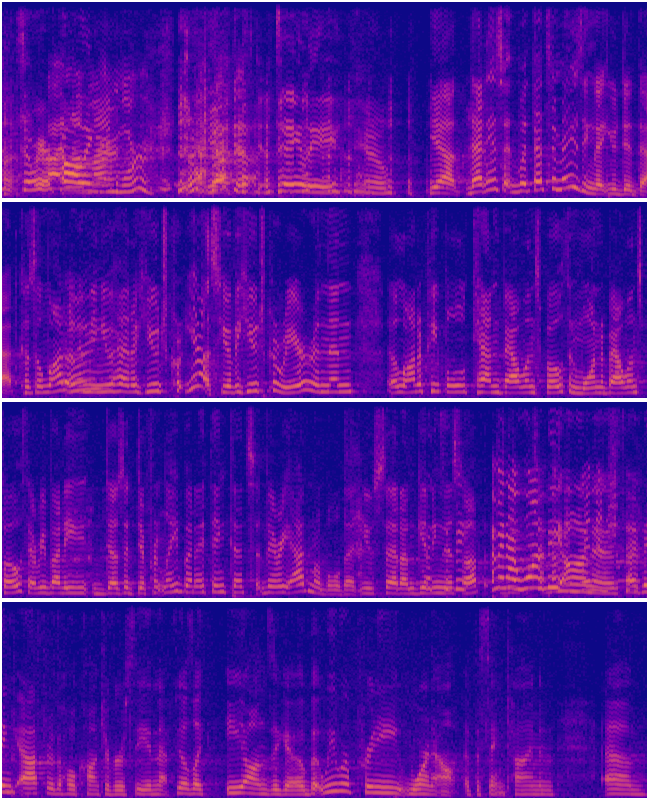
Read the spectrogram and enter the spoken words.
so we were I love calling mine her more. daily. You know, Yeah, that is, but that's amazing that you did that because a lot of, I mean, you had a huge, car- yes, you have a huge career, and then a lot of people can balance both and want to balance both. Everybody does it differently, but I think that's very admirable that you said, I'm giving this be- up. I mean, I want to be I mean, honest, should- I think after the whole controversy, and that feels like eons ago, but we were pretty worn out at the same time. And um,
